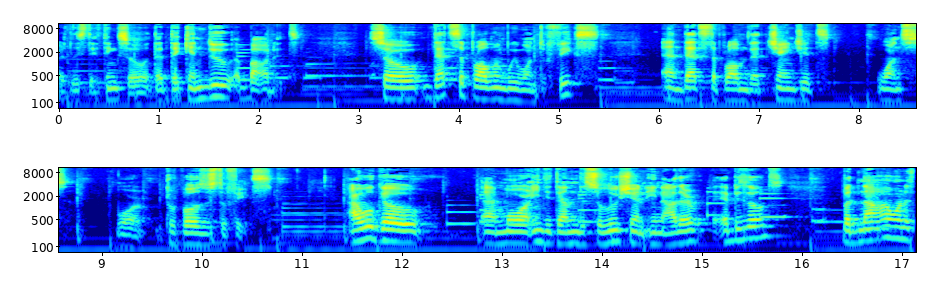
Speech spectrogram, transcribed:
or at least they think so, that they can do about it. So that's the problem we want to fix, and that's the problem that Change It wants or proposes to fix. I will go uh, more in detail in the solution in other episodes, but now I want to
